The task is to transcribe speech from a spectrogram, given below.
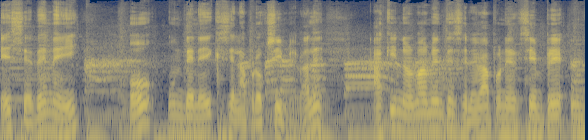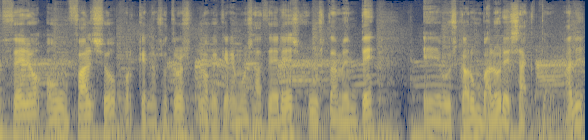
ese DNI o un DNI que se le aproxime, ¿vale? Aquí normalmente se le va a poner siempre un cero o un falso porque nosotros lo que queremos hacer es justamente eh, buscar un valor exacto, ¿vale?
